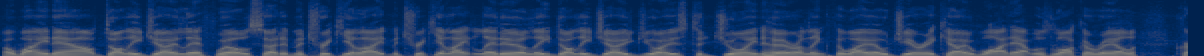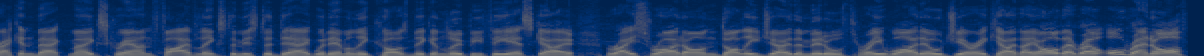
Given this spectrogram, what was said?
Away now, Dolly Joe left well, so did Matriculate. Matriculate led early. Dolly Joe goes to join her. A length away, El Jericho. Wide out was Lockerell. Cracking back makes ground. Five lengths to Mr. Dagwood, Emily Cosmic, and Loopy Fiesco. Race right on. Dolly Joe the middle. Three wide, El Jericho. They all, they all ran off.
